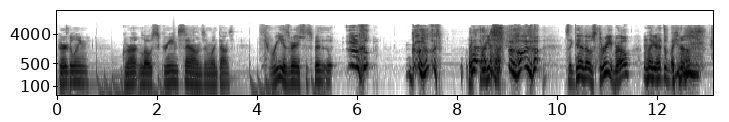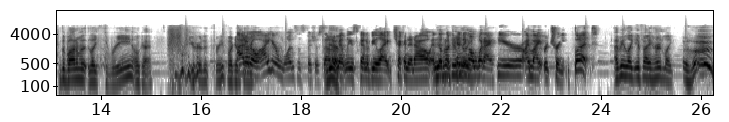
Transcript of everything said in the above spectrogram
gurgling, grunt, low scream sounds and went down. Three is very suspicious. like three times. It's like, damn, that was three, bro. I'm like, you have to, you know. the bottom of like three. Okay, you heard it three fucking. I don't know. I hear one suspicious sound. Yeah. I'm at least gonna be like checking it out, and Yeah, then not gonna be depending like- on what I hear, I might retreat. But I mean, like if I heard like uh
